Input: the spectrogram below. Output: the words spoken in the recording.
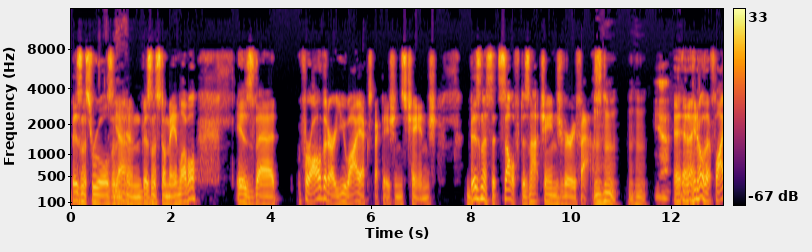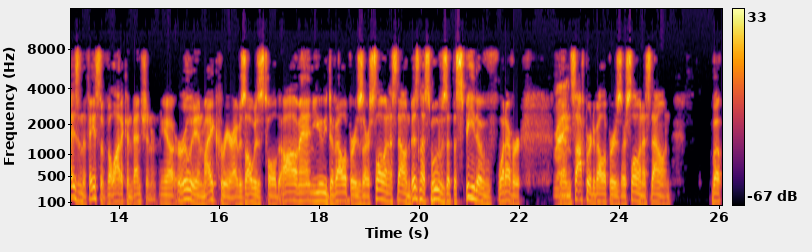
business rules and, yeah. and business domain level, is that for all that our UI expectations change, business itself does not change very fast. Mm-hmm. Mm-hmm. Yeah. And, and, I know that flies in the face of a lot of convention. You know, early in my career, I was always told, oh man, you developers are slowing us down. Business moves at the speed of whatever. Right. And software developers are slowing us down. But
